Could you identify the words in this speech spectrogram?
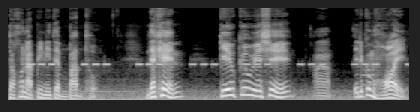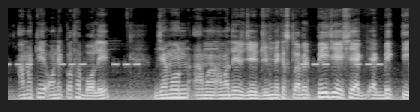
তখন আপনি নিতে বাধ্য। দেখেন, কেউ কেউ এসে এরকম হয়, আমাকে অনেক কথা বলে। যেমন আমাদের যে ড্রিম মেকার্স ক্লাবের পেজে এসে এক এক ব্যক্তি,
